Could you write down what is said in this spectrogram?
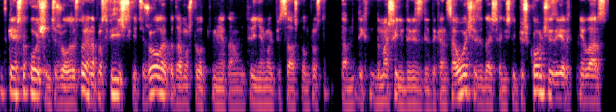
Это, конечно, очень тяжелая история, она просто физически тяжелая, потому что вот мне там тренер мой писал, что он просто там их на машине довезли до конца очереди, дальше они шли пешком через Верхний Ларс,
